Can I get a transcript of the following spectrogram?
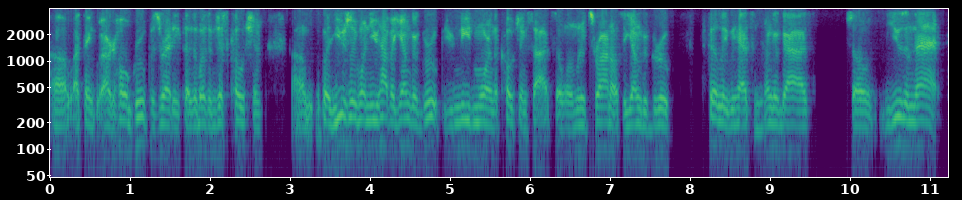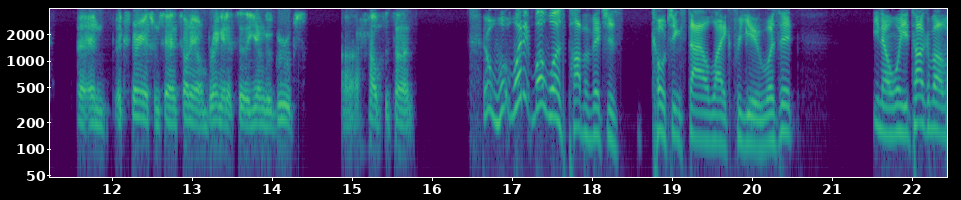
Uh, I think our whole group was ready because it wasn't just coaching. Um, but usually, when you have a younger group, you need more on the coaching side. So when we were Toronto, it's a younger group. Philly, we had some younger guys. So using that and experience from San Antonio and bringing it to the younger groups uh, helped a ton. What, what what was Popovich's coaching style like for you? Was it you know, when you talk about,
